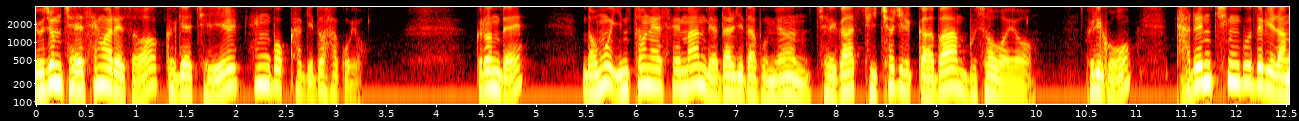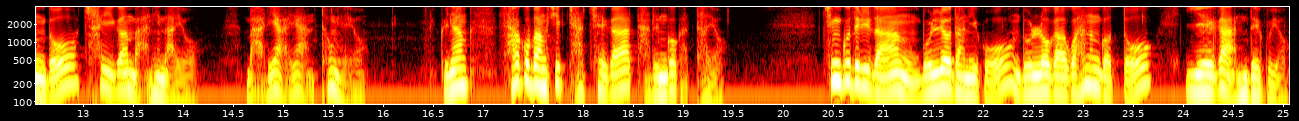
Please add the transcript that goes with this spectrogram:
요즘 제 생활에서 그게 제일 행복하기도 하고요. 그런데 너무 인터넷에만 매달리다 보면 제가 뒤처질까봐 무서워요. 그리고 다른 친구들이랑도 차이가 많이 나요. 말이 아예 안 통해요. 그냥 사고방식 자체가 다른 것 같아요. 친구들이랑 몰려다니고 놀러 가고 하는 것도 이해가 안 되고요.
